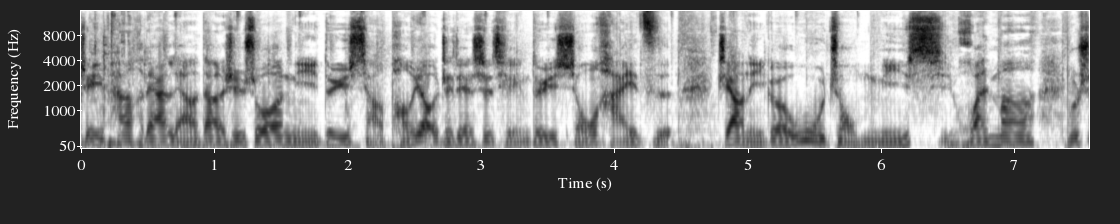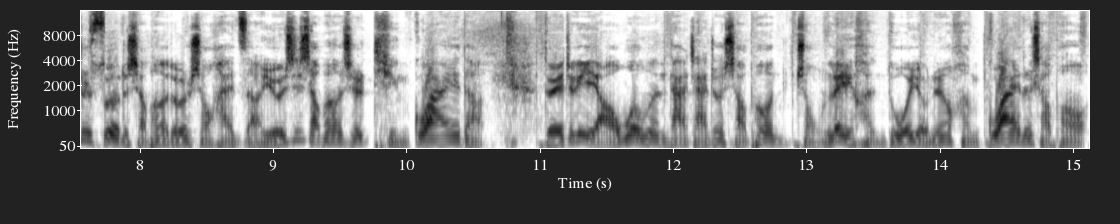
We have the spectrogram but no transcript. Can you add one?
这一趴和大家聊到是说，你对于小朋友这件事情，对于熊孩子这样的一个物种，你喜欢吗？不是所有的小朋友都是熊孩子啊，有一些小朋友其实挺乖的。对，这个也要问问大家，就小朋友种类很多，有那种很乖的小朋友，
